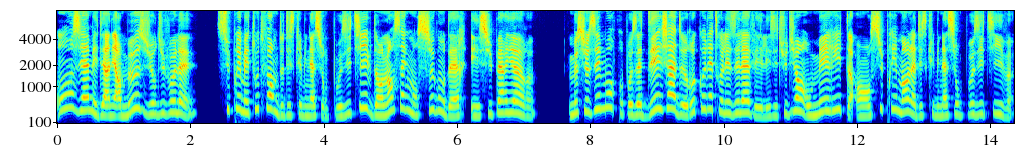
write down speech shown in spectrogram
Onzième et dernière mesure du volet. supprimer toute forme de discrimination positive dans l'enseignement secondaire et supérieur. Monsieur Zemmour proposait déjà de reconnaître les élèves et les étudiants au mérite en supprimant la discrimination positive.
